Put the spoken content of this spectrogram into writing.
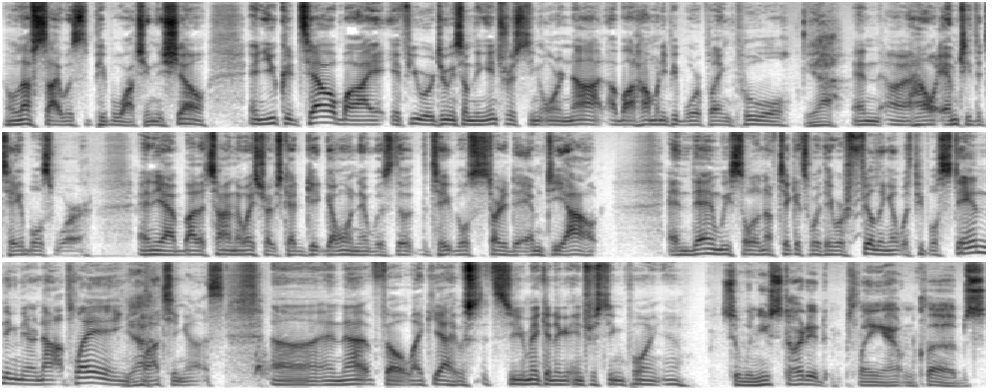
and the left side was the people watching the show and you could tell by if you were doing something interesting or not about how many people were playing pool Yeah. and uh, how empty the tables were and yeah by the time the White Stripes got get going it was the the tables started to empty out. And then we sold enough tickets where they were filling up with people standing there, not playing, Yeah. watching us, uh, and that felt like yeah. It was. So you're making an interesting point. Yeah. So when you started playing out in clubs,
